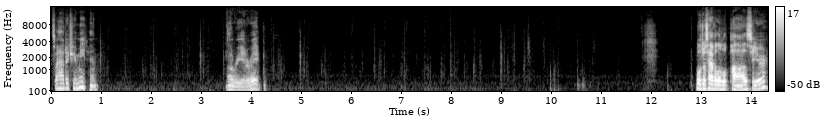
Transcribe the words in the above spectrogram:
So how did you meet him? I'll reiterate. We'll just have a little pause here.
